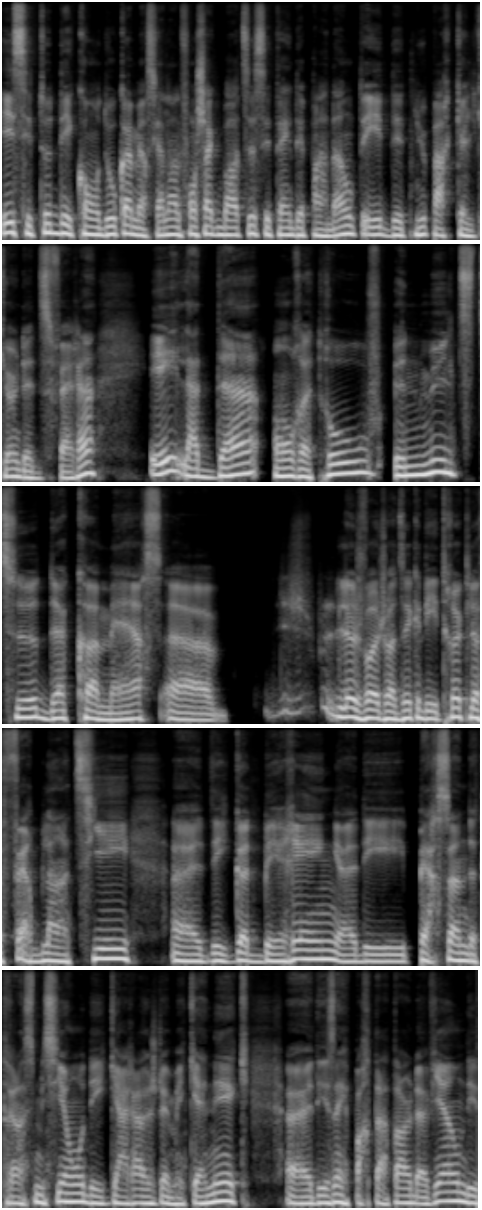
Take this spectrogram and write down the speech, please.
Et c'est tout des condos commerciaux. Dans le fond, chaque bâtisse est indépendante et détenue par quelqu'un de différent. Et là-dedans, on retrouve une multitude de commerces. Euh, là, je vais, je vais, dire que des trucs, là, ferblantier, euh, des gars de bearing, euh, des personnes de transmission, des garages de mécanique, euh, des importateurs de viande, des,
